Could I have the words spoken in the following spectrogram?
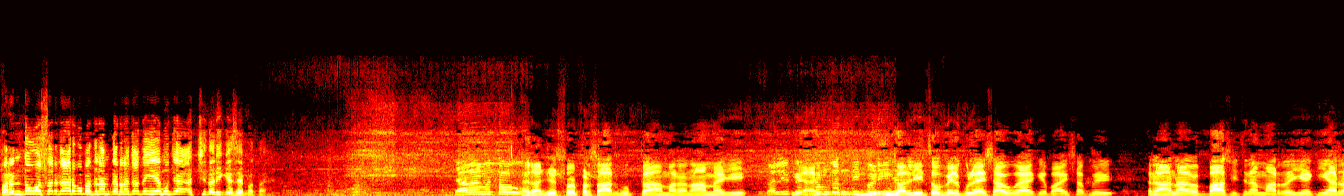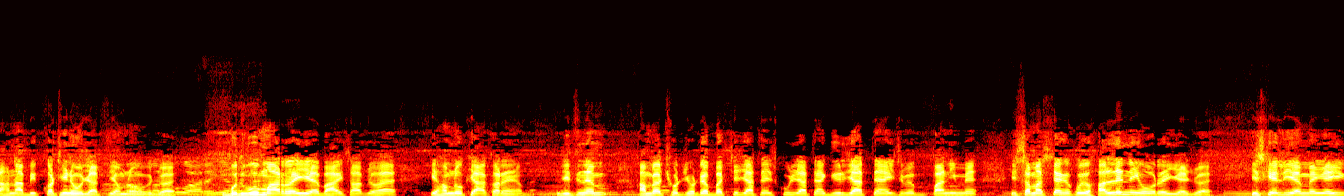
परंतु वो सरकार को बदनाम करना चाहते हैं ये मुझे अच्छी तरीके से पता है। क्या नाम है तो राजेश्वर प्रसाद गुप्ता हमारा नाम है जी। गली तो एकदम गंदी पड़ी है। गली तो बिल्कुल ऐसा हुआ है कि भाई साहब की रहना बास इतना मार रही है कि यहाँ रहना भी कठिन हो जाती है हम लोगों को जो है। बुदबू मार रही है भाई साहब जो है कि हम लोग क्या करें अब? जितने हमारे छोटे छोटे बच्चे जाते हैं स्कूल जाते हैं गिर जाते हैं इसमें पानी में इस समस्या का कोई हल नहीं हो रही है जो है। इसके लिए मैं यही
